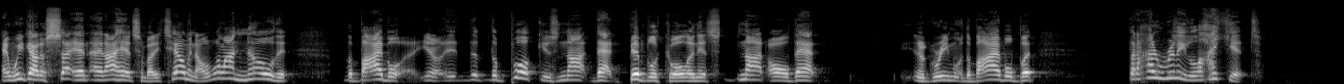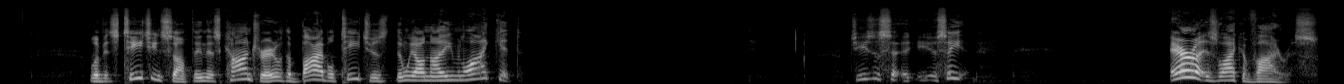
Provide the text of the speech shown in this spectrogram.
And we've got to say, and, and I had somebody tell me now, well, I know that the Bible, you know, the, the book is not that biblical and it's not all that in agreement with the Bible, but, but I really like it. Well, if it's teaching something that's contrary to what the Bible teaches, then we ought not even like it. Jesus said, you see, error is like a virus.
